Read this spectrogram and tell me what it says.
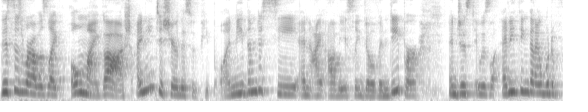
This is where I was like, oh my gosh, I need to share this with people. I need them to see. And I obviously dove in deeper and just it was anything that I would have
